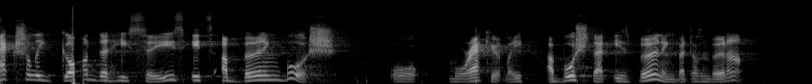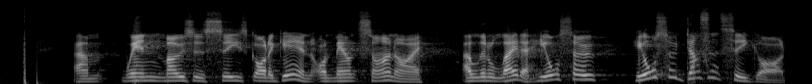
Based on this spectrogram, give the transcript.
actually God that he sees, it's a burning bush, or more accurately, a bush that is burning but doesn't burn up. Um, when Moses sees God again on Mount Sinai a little later, he also, he also doesn't see God.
